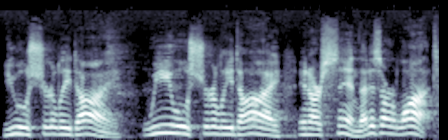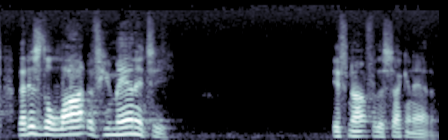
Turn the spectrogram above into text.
You will surely die. We will surely die in our sin. That is our lot. That is the lot of humanity, if not for the second Adam.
